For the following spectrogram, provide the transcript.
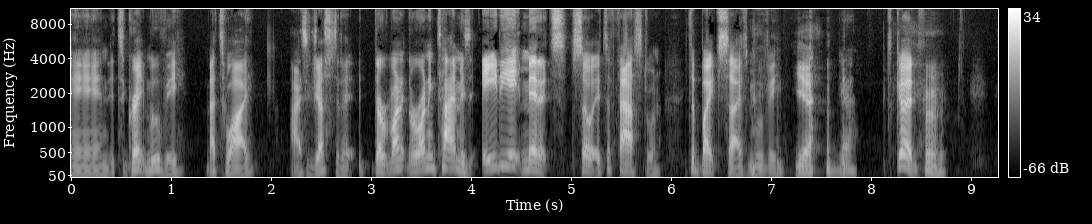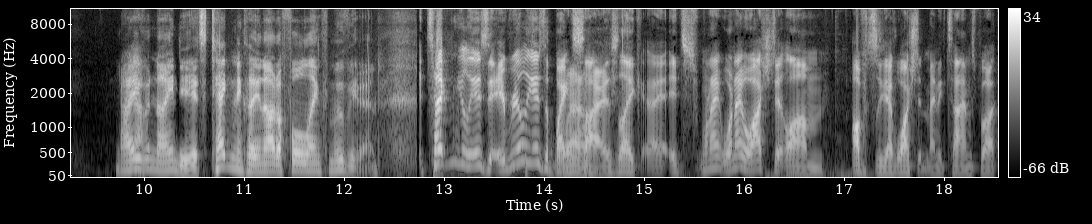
and it's a great movie. That's why I suggested it. The run, the running time is 88 minutes, so it's a fast one. It's a bite-sized movie. Yeah, yeah. It's good. Not Yeah. even 90. It's technically not a full length movie then. It technically is. It really is a bite Wow. size. Like uh, it's when I when I watched it. Um, obviously I've watched it many times, but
